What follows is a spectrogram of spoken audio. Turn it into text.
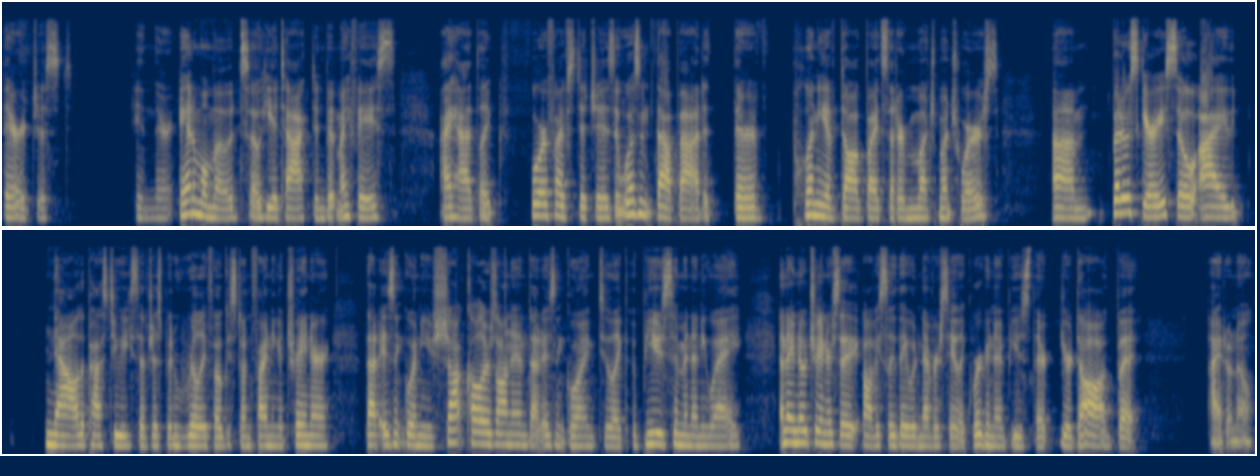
they're just in their animal mode. So he attacked and bit my face. I had like four or five stitches. It wasn't that bad. It, there are plenty of dog bites that are much, much worse. Um, but it was scary. So I now, the past two weeks, have just been really focused on finding a trainer that isn't going to use shot collars on him, that isn't going to like abuse him in any way. And I know trainers say, obviously, they would never say, like, we're going to abuse their, your dog, but I don't know.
